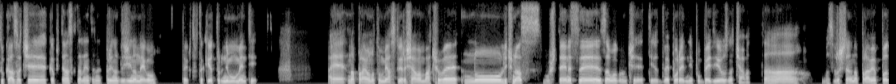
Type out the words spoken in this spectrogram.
доказва, че капитанската лента принадлежи на него, тъй като в такива трудни моменти е на правилното място и решава матчове, но лично аз въобще не се залъгвам, че тия две поредни победи означават а, възвръщане на правия път,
